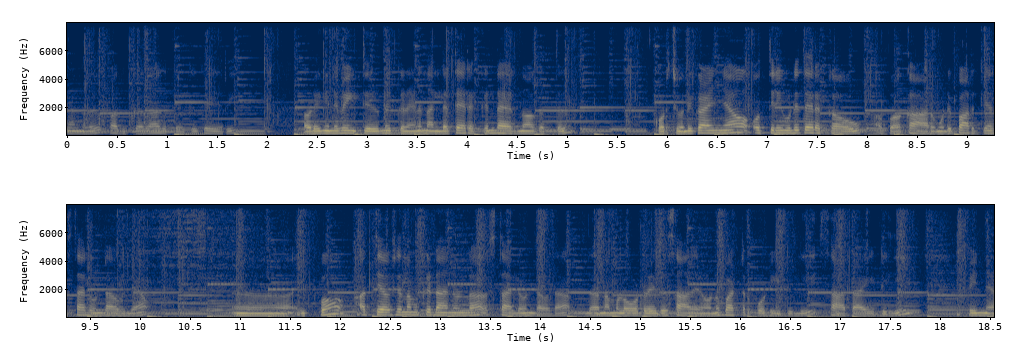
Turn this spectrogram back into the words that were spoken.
ഞങ്ങൾ പതുക്കെ അകത്തേക്ക് കയറി. അവിടെ ഇങ്ങനെ വെയിറ്റ് ചെയ്ത് നിൽക്കണേ നല്ല തിരക്കുണ്ടായിരുന്നു അകത്ത്. കുറച്ചും കൂടി കഴിഞ്ഞാൽ ഒത്തിരി കൂടി തിരക്കാവും. അപ്പോൾ കാറും കൂടി പാർക്ക് ചെയ്യാൻ സ്ഥലം ഉണ്ടാവില്ല. ഇപ്പോൾ അത്യാവശ്യം നമുക്ക് ഇടാനുള്ള സ്ഥലം ഉണ്ടാവില്ല ഇതാ നമ്മൾ ഓർഡർ ചെയ്ത സാധനമാണ് ബട്ടർ പൊടി ഇഡ്ഡലി സാദാ ഇഡ്ഡലി പിന്നെ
